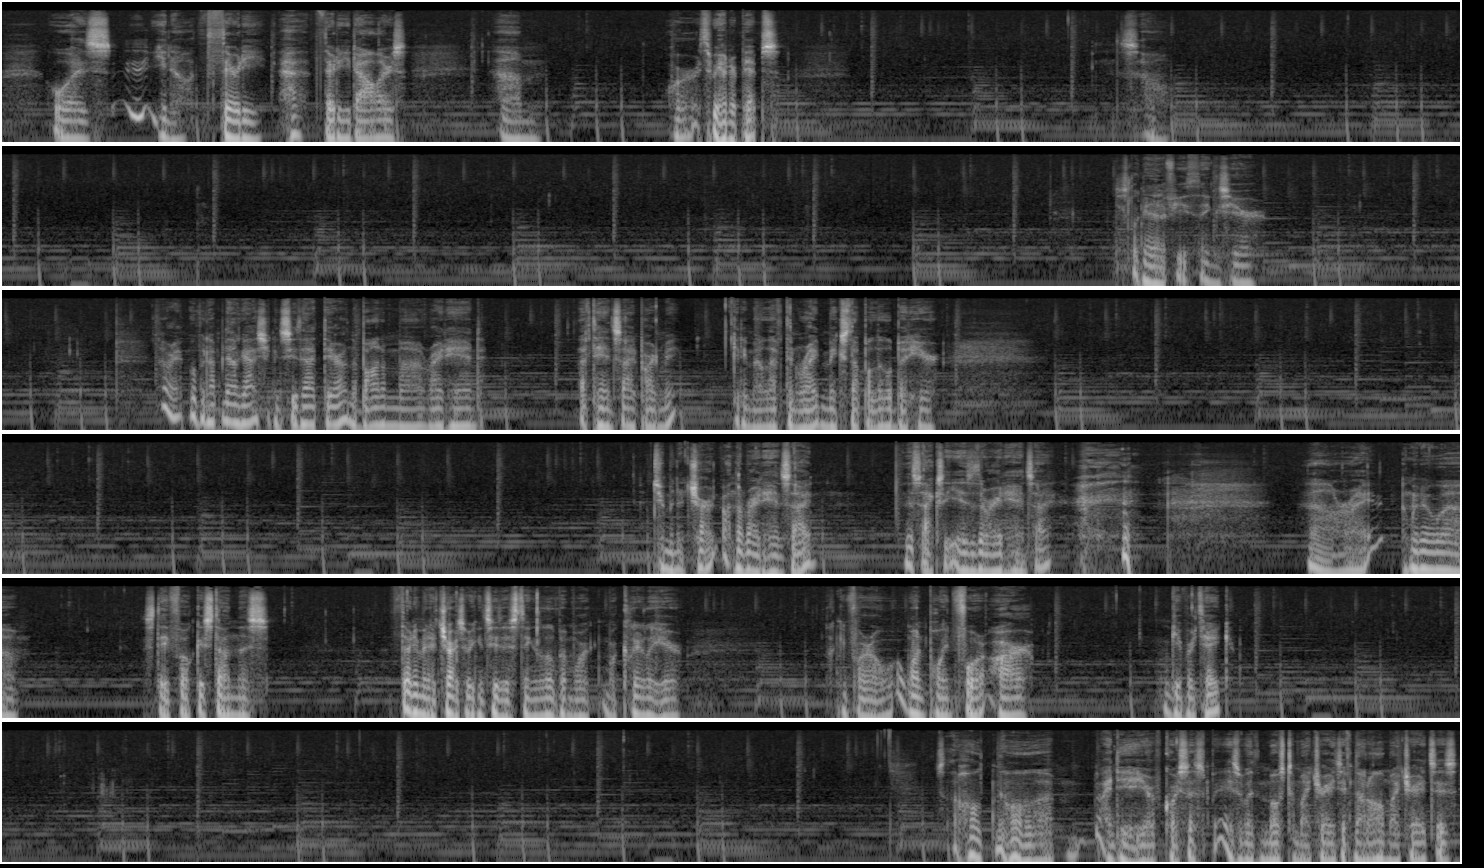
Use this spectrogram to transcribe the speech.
was you know 30 dollars um, or 300 pips. So. Just looking at a few things here. All right, moving up now, guys. You can see that there on the bottom uh, right hand, left hand side, pardon me. Getting my left and right mixed up a little bit here. Two minute chart on the right hand side. This actually is the right hand side. All right, I'm going to. Uh, stay focused on this 30 minute chart so we can see this thing a little bit more more clearly here looking for a 1.4 R give or take so the whole the whole uh, idea here of course is, is with most of my trades if not all my trades is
